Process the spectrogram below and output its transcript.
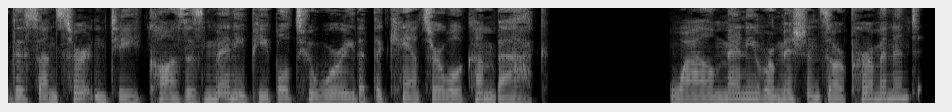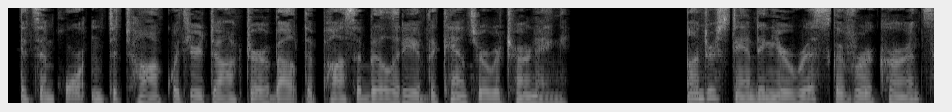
This uncertainty causes many people to worry that the cancer will come back. While many remissions are permanent, it's important to talk with your doctor about the possibility of the cancer returning. Understanding your risk of recurrence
